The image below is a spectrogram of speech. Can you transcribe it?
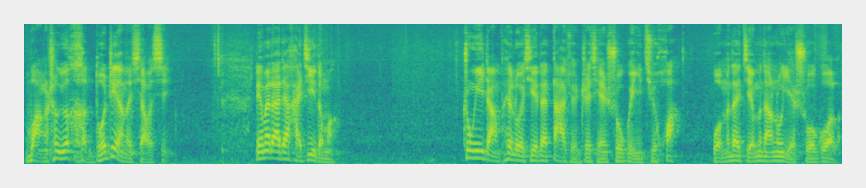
网上有很多这样的消息。另外，大家还记得吗？众议长佩洛西在大选之前说过一句话，我们在节目当中也说过了。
